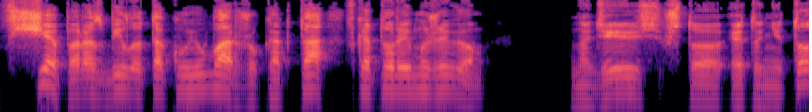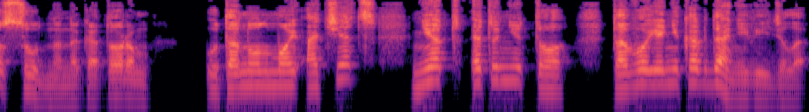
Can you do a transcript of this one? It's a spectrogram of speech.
в щепы разбило такую баржу, как та, в которой мы живем. Надеюсь, что это не то судно, на котором Утонул мой отец? Нет, это не то. Того я никогда не видела.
